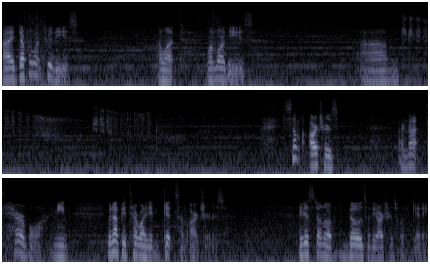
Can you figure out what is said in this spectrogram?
I definitely two of these. I want one more of these. Um, some archers are not terrible. I mean, it would not be a terrible idea to get some archers. I just don't know if those are the archers worth getting.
